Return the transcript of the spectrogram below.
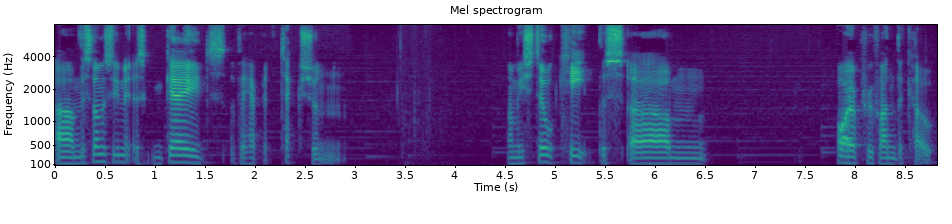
Um, as long as the unit is engaged, they have protection. And we still keep this um, fireproof undercoat.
